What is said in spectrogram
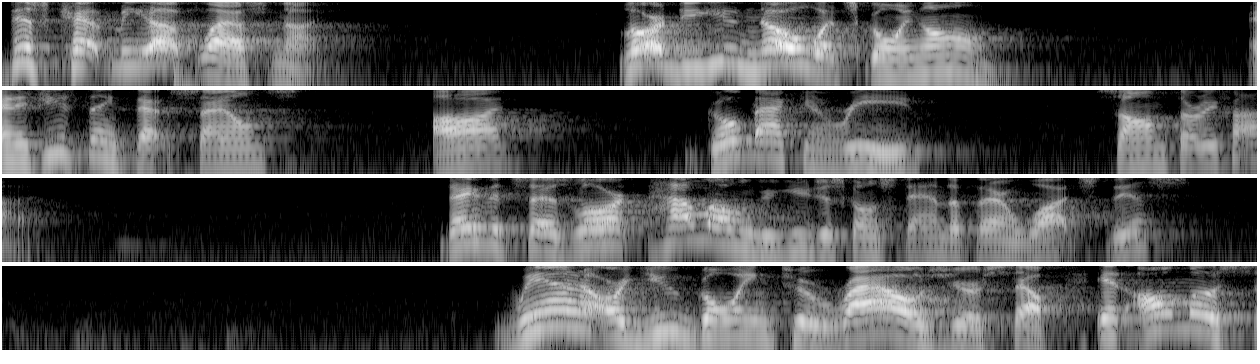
This kept me up last night. Lord, do you know what's going on? And if you think that sounds odd, go back and read Psalm 35. David says, Lord, how long are you just going to stand up there and watch this? When are you going to rouse yourself? It almost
